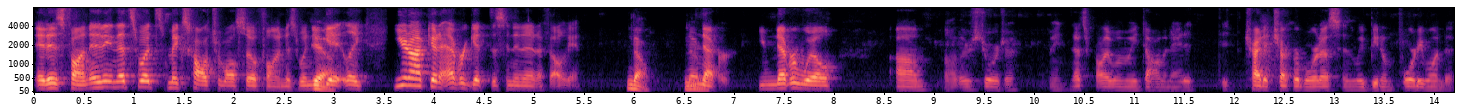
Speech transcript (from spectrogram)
It is fun. I mean, that's what makes college football so fun is when you Yeah. get like you're not gonna ever get this in an NFL game. no never. Never. You never will. Um, oh, there's Georgia. I mean, that's probably when we dominated. They tried to checkerboard us, and we beat them forty-one to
